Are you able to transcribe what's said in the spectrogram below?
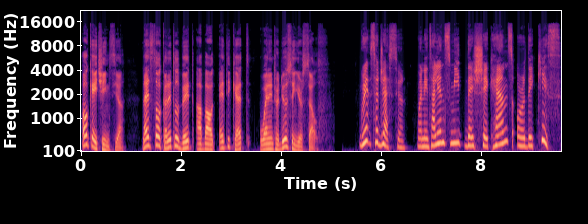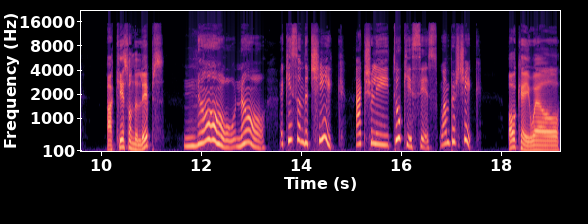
Okay, Cinzia, let's talk a little bit about etiquette when introducing yourself. Great suggestion. When Italians meet, they shake hands or they kiss. A kiss on the lips? No, no. A kiss on the cheek. Actually, two kisses, one per cheek. Okay, well,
